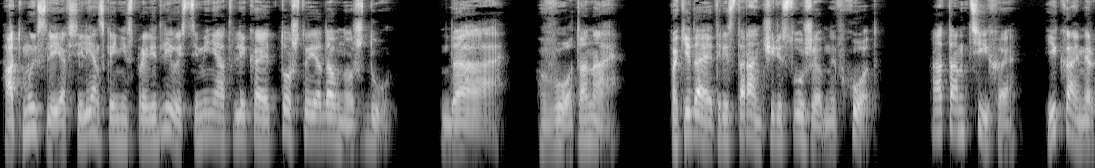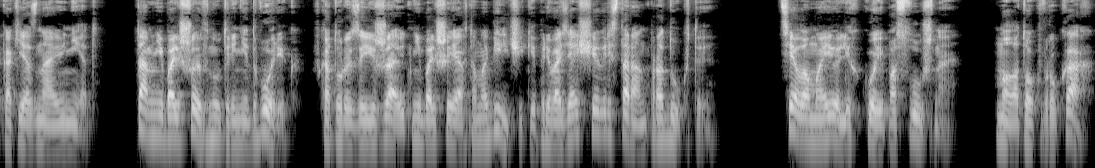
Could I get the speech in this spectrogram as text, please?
От мыслей о вселенской несправедливости меня отвлекает то, что я давно жду. Да, вот она. Покидает ресторан через служебный вход. А там тихо, и камер, как я знаю, нет. Там небольшой внутренний дворик, в который заезжают небольшие автомобильчики, привозящие в ресторан продукты. Тело мое легко и послушно. Молоток в руках,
